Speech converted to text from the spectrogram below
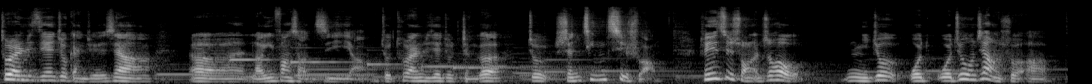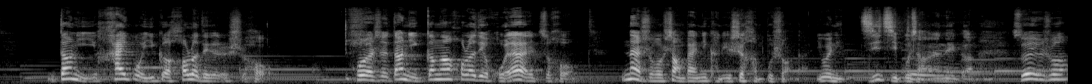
突然之间就感觉像呃老鹰放小鸡一样，就突然之间就整个就神清气爽，神清气爽了之后。你就我我就用这样说啊，当你嗨过一个 holiday 的时候，或者是当你刚刚 holiday 回来了之后，那时候上班你肯定是很不爽的，因为你极其不想的那个。所以说，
